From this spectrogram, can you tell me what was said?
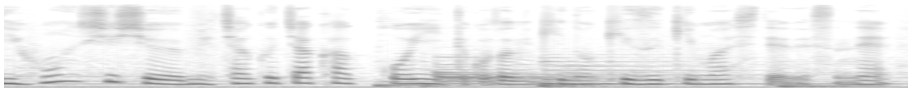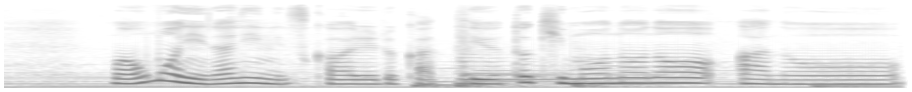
日本刺繍めちゃくちゃかっこいいってことに昨日気づきましてですね、まあ、主に何に使われるかっていうと着物の、あの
